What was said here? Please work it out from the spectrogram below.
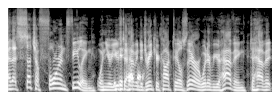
And that's such a foreign feeling when you're used to having to drink your cocktails there or whatever you're having to have it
